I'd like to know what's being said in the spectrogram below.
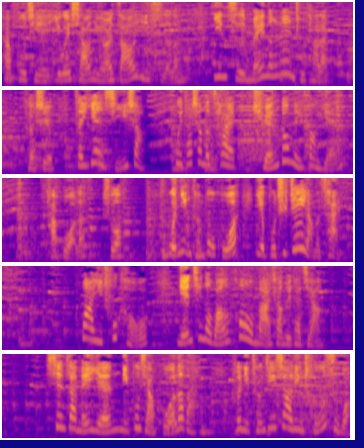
他父亲以为小女儿早已死了，因此没能认出她来。可是，在宴席上，为他上的菜全都没放盐。他火了，说：“我宁肯不活，也不吃这样的菜。”话一出口，年轻的王后马上对他讲：“现在没盐，你不想活了吧？可你曾经下令处死我，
